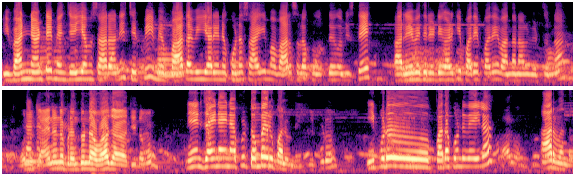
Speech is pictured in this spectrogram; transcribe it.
ఇవన్నీ అంటే మేము చెయ్యము సార్ అని చెప్పి మేము పాత వీఆర్ఏనే కొనసాగి మా వారసులకు ఉద్యోగం ఇస్తే ఆ రేవంత్ రెడ్డి గారికి పదే పదే వందనాలు పెడుతున్నా. నువ్వు జాయిన్ అయినప్పుడు ఎంత ఉండేవా జా- జీతము? నేను జాయిన్ అయినప్పుడు తొంభై రూపాయలు ఉండే. ఇప్పుడు? ఇప్పుడు పదకొండు వేల ఆరు వందలు.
